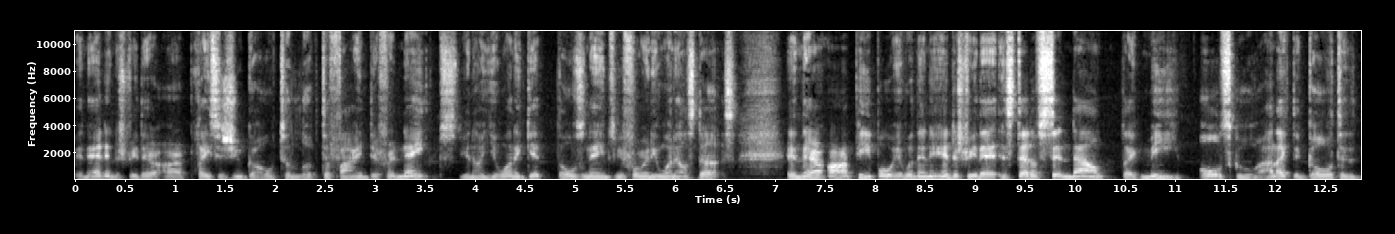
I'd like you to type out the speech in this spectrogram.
in that industry, there are places you go to look to find different names. You know, you want to get those names before anyone else does. And there are people within the industry that instead of sitting down like me, old school, I like to go to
